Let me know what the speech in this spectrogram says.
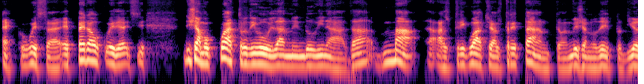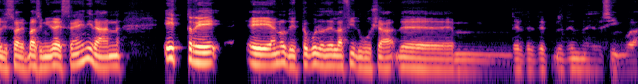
ecco, questa è però diciamo quattro di voi l'hanno indovinata, ma altri quattro altrettanto invece hanno detto di io di stare basi militari in Iran e tre e hanno detto quello della fiducia de, de, de, singola.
